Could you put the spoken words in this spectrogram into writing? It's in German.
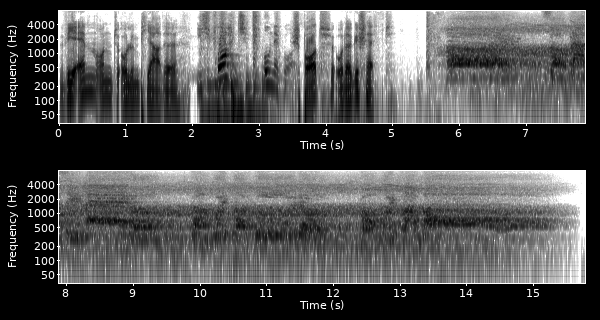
WM und Olympiade, Sport, Sport oder Geschäft. Soy,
